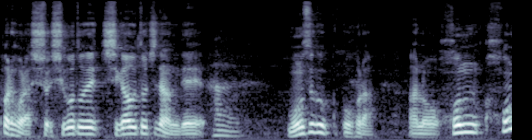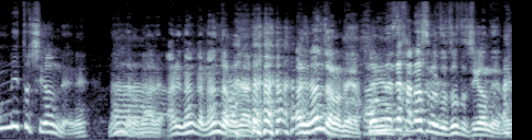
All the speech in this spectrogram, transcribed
ぱりほらし仕事で違う土地なんではい。ものすごくこうほらあの本本音と違うんだよね。なんだろうねあれ。あれなんかなんだろうねあれ。あれなんだろうね。本音で話すのとちょっと違うんだよね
